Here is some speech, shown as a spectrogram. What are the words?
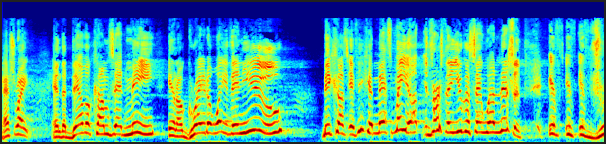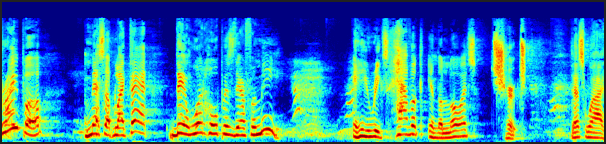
That's right. And the devil comes at me in a greater way than you because if he can mess me up, first thing you can say, well, listen, if, if, if Draper mess up like that, then what hope is there for me? And he wreaks havoc in the Lord's church. That's why I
